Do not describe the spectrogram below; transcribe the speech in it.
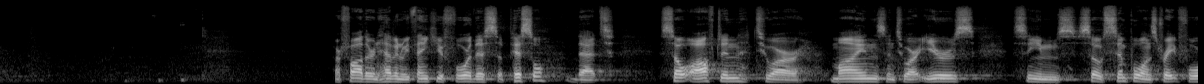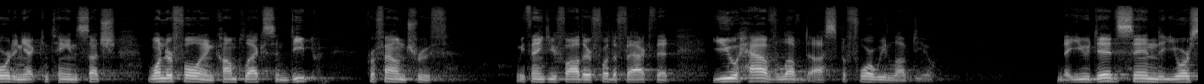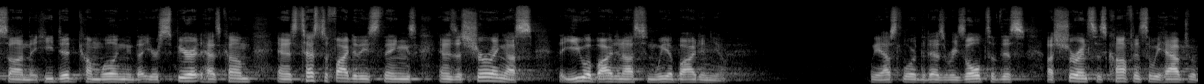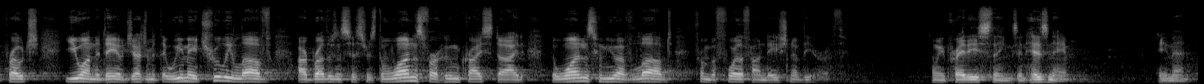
Our Father in heaven, we thank you for this epistle that so often to our minds and to our ears seems so simple and straightforward and yet contains such wonderful and complex and deep, profound truth. We thank you, Father, for the fact that you have loved us before we loved you that you did send your Son, that he did come willingly, that your Spirit has come and has testified to these things and is assuring us that you abide in us and we abide in you. We ask, Lord, that as a result of this assurance, this confidence that we have to approach you on the day of judgment, that we may truly love our brothers and sisters, the ones for whom Christ died, the ones whom you have loved from before the foundation of the earth. And we pray these things in his name. Amen.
